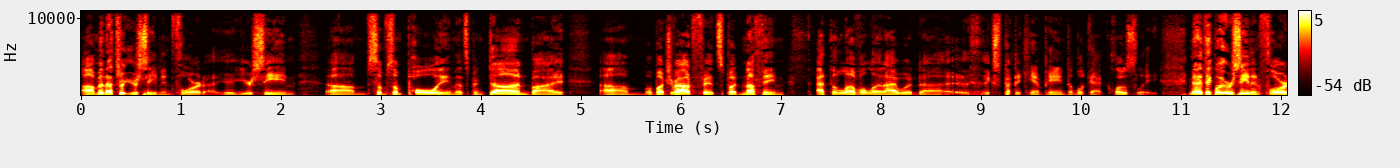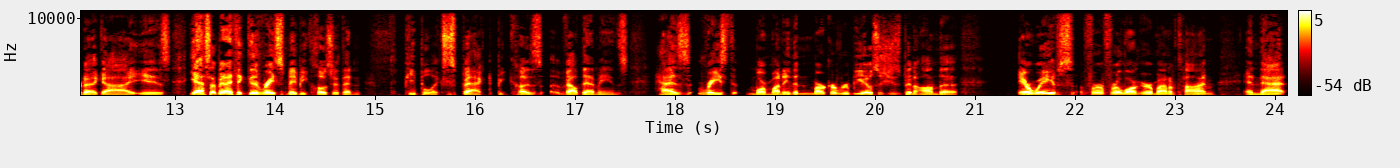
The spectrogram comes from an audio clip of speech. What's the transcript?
um, and that's what you're seeing in Florida. You're, seeing um, some some polling that's been done by um, a bunch of outfits, but nothing at the level that I would uh, expect a campaign to look at closely. I mean, I think what we're seeing in Florida, guy, is yes. I mean, I think the race may be closer than people expect because Val Demings has raised more money than Marco Rubio, so she's been on the airwaves for, for a longer amount of time, and that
